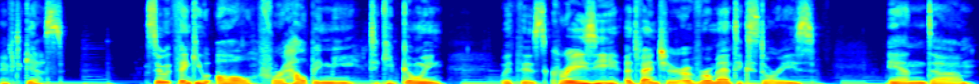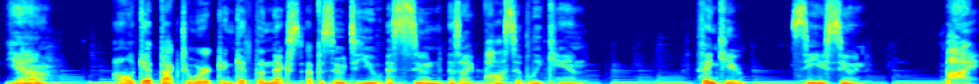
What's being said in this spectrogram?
I have to guess. So thank you all for helping me to keep going with this crazy adventure of romantic stories. And um, yeah, I'll get back to work and get the next episode to you as soon as I possibly can. Thank you. See you soon. Bye.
